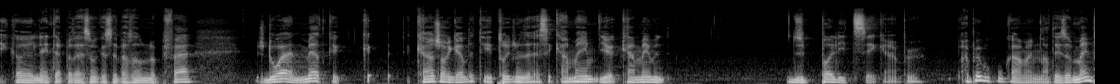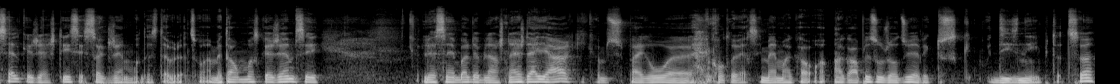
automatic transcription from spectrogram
et que l'interprétation que cette personne a pu faire, je dois admettre que, que quand je regardais tes trucs, je me disais, c'est quand même, il y a quand même du politique un peu. Un peu beaucoup quand même dans tes œuvres. Même celles que j'ai achetées, c'est ça que j'aime, moi, de cette œuvre-là. Mettons, moi, ce que j'aime, c'est le symbole de Blanche-Neige, d'ailleurs, qui est comme super gros euh, controversé, même encore, encore plus aujourd'hui avec tout ce que Disney et tout ça,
